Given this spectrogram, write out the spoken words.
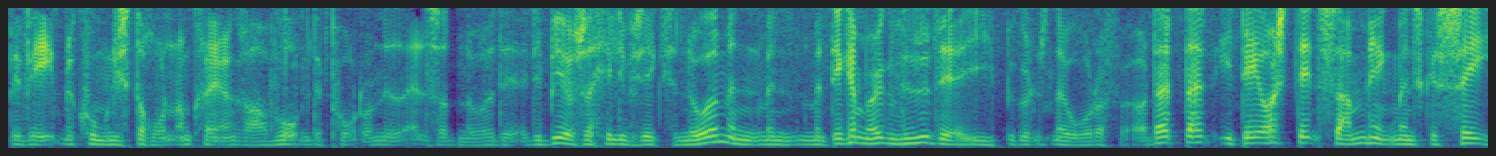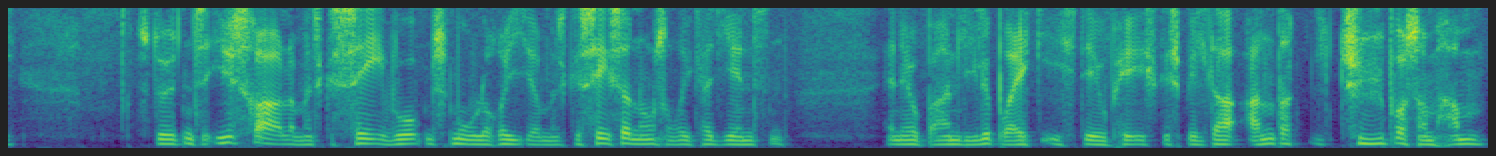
bevæbne kommunister rundt omkring og grave våbendepoter ned, altså sådan noget der. Det bliver jo så heldigvis ikke til noget, men, men, men det kan man jo ikke vide der i begyndelsen af 48. Og der, der, det er også den sammenhæng, man skal se støtten til Israel, og man skal se våbensmugleri, og man skal se sådan nogen som Richard Jensen. Han er jo bare en lille brik i det europæiske spil. Der er andre typer som ham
